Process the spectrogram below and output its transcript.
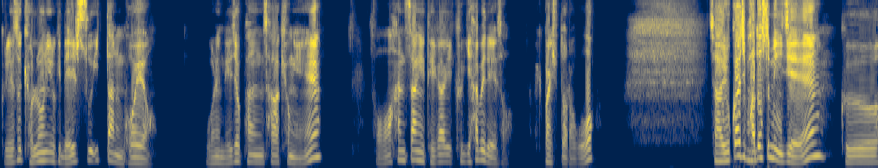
그래서 결론을 이렇게 낼 수 있다는 거예요. 원에 내접한 사각형에 한 쌍의 대각의 크기 합에 대해서 180도라고. 자, 여기까지 받았으면 이제 그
